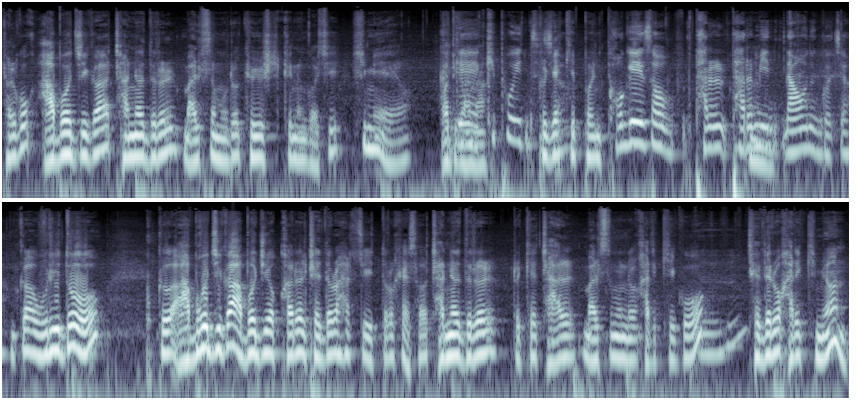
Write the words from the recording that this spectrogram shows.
결국 아버지가 자녀들을 말씀으로 교육시키는 것이 힘이에요. 그게. 키포인트죠. 그게 키포인트. 거기에서 다르, 다름이 음. 나오는 거죠. 그러니까 우리도 그 아버지가 아버지 역할을 제대로 할 수 있도록 해서 자녀들을 이렇게 잘 말씀으로 가르치고 음흠. 제대로 가르치면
